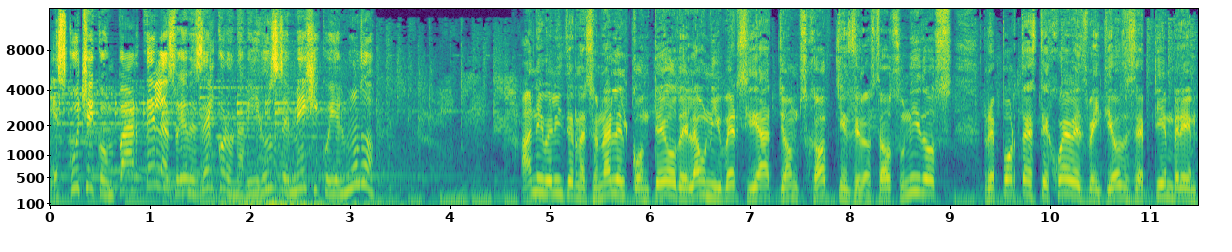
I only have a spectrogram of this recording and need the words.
Escucha y comparte las breves del coronavirus de México y el mundo. A nivel internacional, el conteo de la Universidad Johns Hopkins de los Estados Unidos reporta este jueves 22 de septiembre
